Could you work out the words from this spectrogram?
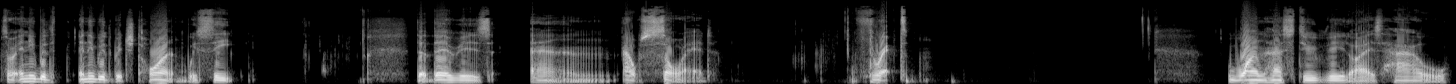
So any with any with which time we see that there is an outside threat, one has to realize how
